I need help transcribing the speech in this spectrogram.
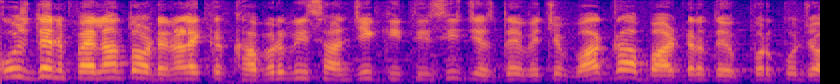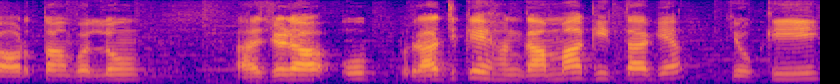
ਕੁਝ ਦਿਨ ਪਹਿਲਾਂ ਤੁਹਾਡੇ ਨਾਲ ਇੱਕ ਖਬਰ ਵੀ ਸਾਂਝੀ ਕੀਤੀ ਸੀ, ਜਿਸ ਦੇ ਵਿੱਚ ਵਾਹਗਾ ਬਾਰਡਰ ਦੇ ਉੱਪਰ ਕੁਝ ਔਰਤਾਂ ਵੱਲੋਂ ਜਿਹੜਾ ਉਹ ਰੱਜ ਕੇ ਹੰਗਾਮਾ ਕੀਤਾ ਗਿਆ, ਕਿਉਂਕਿ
